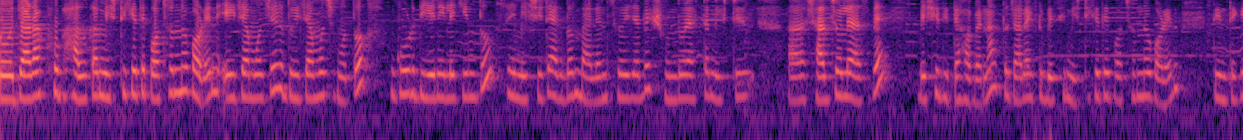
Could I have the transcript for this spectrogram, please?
তো যারা খুব হালকা মিষ্টি খেতে পছন্দ করেন, এই চামচের দুই চামচ মতো গুড় দিয়ে নিলে কিন্তু সেই মিষ্টিটা একদম ব্যালেন্স হয়ে যাবে, সুন্দর একটা মিষ্টির স্বাদ চলে আসবে। বেশি দিতে হবে না। তো যারা একটু বেশি মিষ্টি খেতে পছন্দ করেন, তিন থেকে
